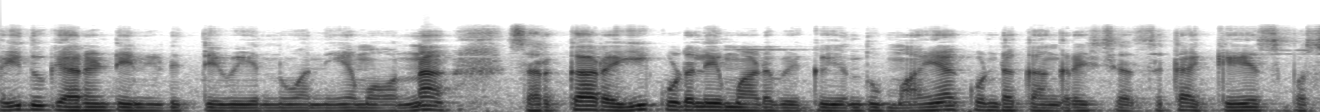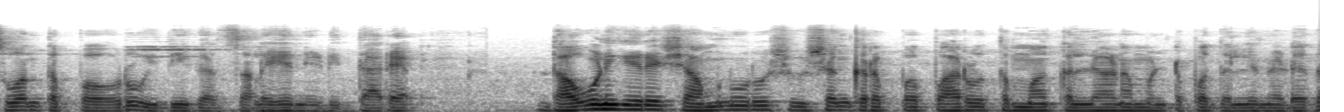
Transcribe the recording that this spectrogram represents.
ಐದು ಗ್ಯಾರಂಟಿ ನೀಡುತ್ತೇವೆ ಎನ್ನುವ ನಿಯಮವನ್ನು ಸರ್ಕಾರ ಈ ಕೂಡಲೇ ಮಾಡಬೇಕು ಎಂದು ಮಾಯಾಕೊಂಡ ಕಾಂಗ್ರೆಸ್ ಶಾಸಕ ಕೆ. ಎಸ್. ಬಸವಂತಪ್ಪ ಅವರು ಇದೀಗ ಸಲಹೆ ನೀಡಿದ್ದಾರೆ. ದಾವಣಗೆರೆ ಶಾಮನೂರು ಶಿವಶಂಕರಪ್ಪ ಪಾರ್ವತಮ್ಮ ಕಲ್ಯಾಣ ಮಂಟಪದಲ್ಲಿ ನಡೆದ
